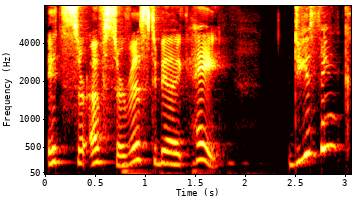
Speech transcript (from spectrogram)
it's of service to be like, hey, do you think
